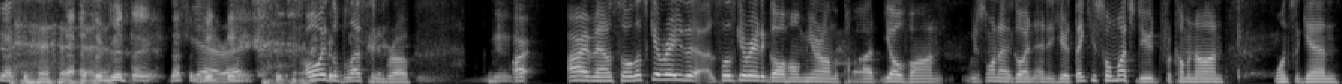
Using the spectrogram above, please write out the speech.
That's a, that's a good thing. That's a Yeah, good right? thing. always a blessing, bro. Yes. All right. All right, man. So let's get ready to so let's get ready to go home here on the pod. Yo, Von, we just want to go ahead and end it here. Thank you so much, dude, for coming on once again.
